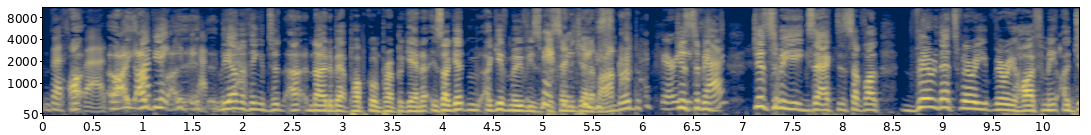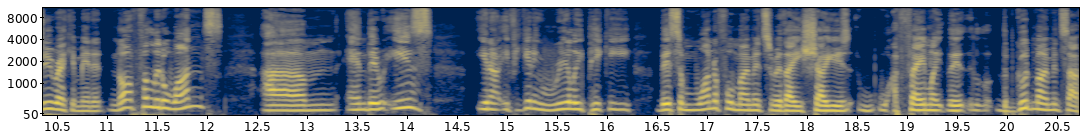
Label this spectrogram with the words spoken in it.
That's not bad. I, I give, think you'd be happy the other thing to uh, note about popcorn propaganda is I get I give movies a percentage out of hundred, very just to exact. be just to be exact and stuff like very. That's very very high for me. I do recommend it, not for little ones. Um, and there is, you know, if you're getting really picky, there's some wonderful moments where they show you a family. The the good moments are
